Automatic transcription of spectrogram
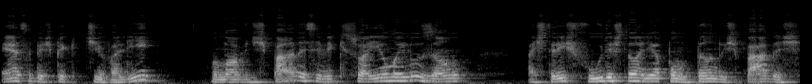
essa perspectiva ali, no nove de espadas, você vê que isso aí é uma ilusão. As três fúrias estão ali apontando espadas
